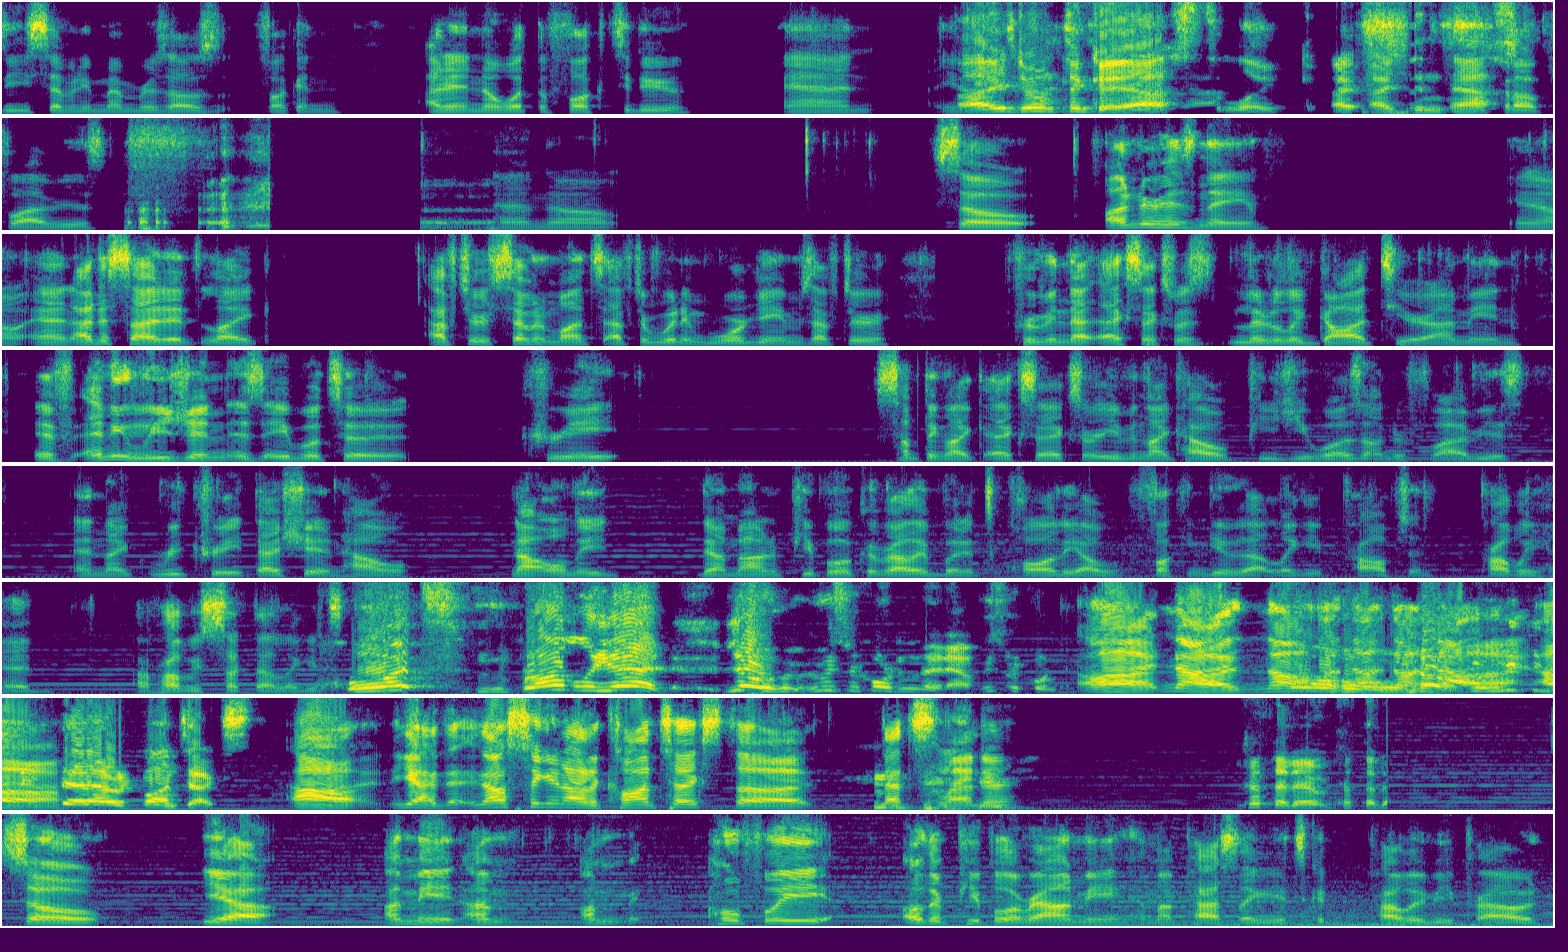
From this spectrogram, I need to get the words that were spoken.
60, 70 members, I was fucking. I didn't know what the fuck to do, and. You know, I don't think I asked. Like I, I didn't Fuck ask. up, Flavius. Uh, And uh, so under his name, you know, and I decided like after seven months, after winning war games, after proving that XX was literally god tier. I mean, if any legion is able to create something like XX or even like how PG was under Flavius, and like recreate that shit and how not only the amount of people it could rally, but its quality, I would fucking give that legate props and probably head. I'd probably suck that legate. What? Probably head. Yo, who's recording right now? Who's recording? Uh, no, no, oh, no, no, no, no, we can uh, take that out of context. uh, yeah, th- that was taken out of context. Uh, that's slander. Cut that out. Cut that out. So, yeah, I mean, I'm, I'm, hopefully, other people around me and my past legates could probably be proud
